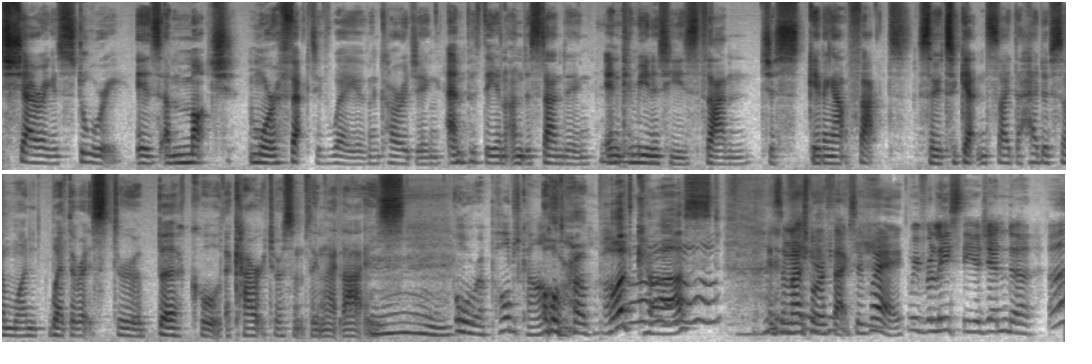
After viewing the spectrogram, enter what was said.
sharing a story is a much more effective way of encouraging empathy and understanding in communities than just giving out facts. So to get inside the head of someone, whether it's through a book or a character or something like that, is Or a podcast. or a podcast. It's a much more effective way. We've released the agenda. Ah!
